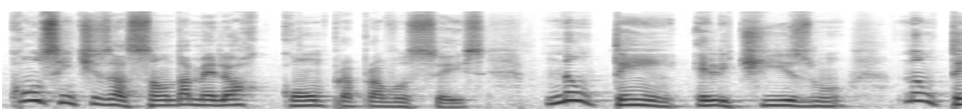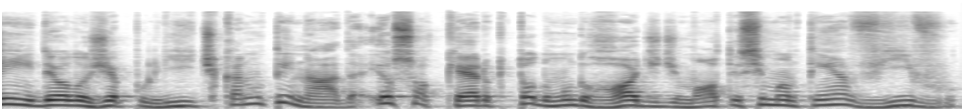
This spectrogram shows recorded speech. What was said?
conscientização da melhor compra para vocês. Não tem elitismo, não tem ideologia política, não tem nada. Eu só quero que todo mundo rode de moto e se mantenha vivo.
